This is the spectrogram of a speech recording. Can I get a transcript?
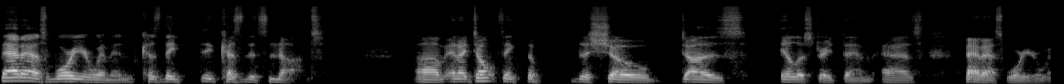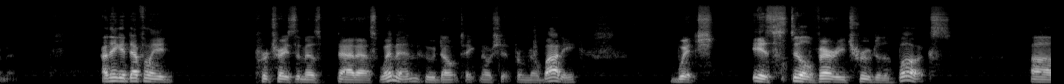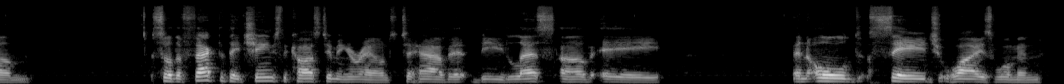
badass warrior women because they because it's not. Um, and I don't think the the show does illustrate them as badass warrior women. I think it definitely portrays them as badass women who don't take no shit from nobody, which is still very true to the books. Um, so the fact that they changed the costuming around to have it be less of a an old sage wise woman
